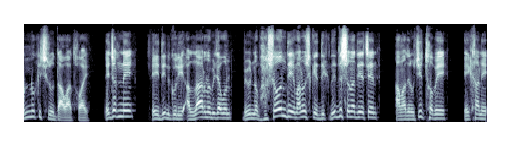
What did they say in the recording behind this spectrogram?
অন্য কিছুর দাওয়াত হয়। এজন্যে এই দিনগুলি আল্লাহর নবী যেমন বিভিন্ন ভাষণ দিয়ে মানুষকে দিক নির্দেশনা দিয়েছেন, আমাদের উচিত হবে এখানে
